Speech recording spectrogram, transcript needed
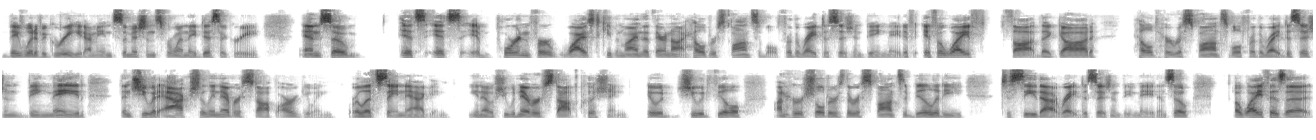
they would have agreed. I mean, submissions for when they disagree. And so it's it's important for wives to keep in mind that they're not held responsible for the right decision being made. If if a wife thought that God held her responsible for the right decision being made, then she would actually never stop arguing or let's say nagging. You know, she would never stop pushing. It would she would feel on her shoulders the responsibility to see that right decision be made. And so a wife is a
